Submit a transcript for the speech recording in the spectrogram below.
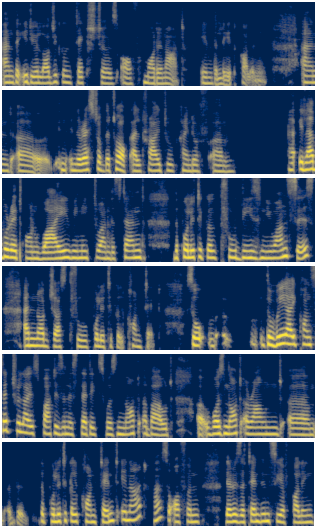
and the ideological textures of modern art in the late colony. And uh, in, in, the rest of the talk, I'll try to kind of um, uh, elaborate on why we need to understand the political through these nuances and not just through political content. So the way I conceptualized partisan aesthetics was not about, uh, was not around um, the, the political content in art. Huh? So often there is a tendency of calling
